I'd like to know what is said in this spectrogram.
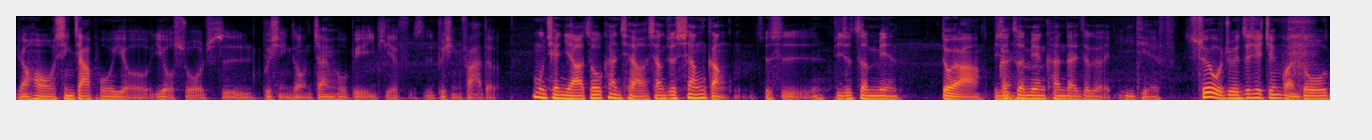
然后新加坡有也有说，就是不行，这种加密货币 ETF 是不行发的。目前亚洲看起来好像就香港就是比较正面，对啊，比较正面看待这个 E ETF。所以我觉得这些监管都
